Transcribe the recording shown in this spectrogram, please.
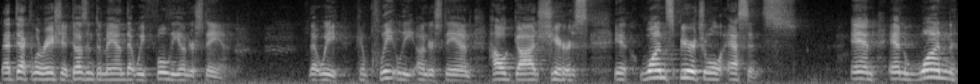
that declaration doesn't demand that we fully understand, that we completely understand how God shares one spiritual essence and, and one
